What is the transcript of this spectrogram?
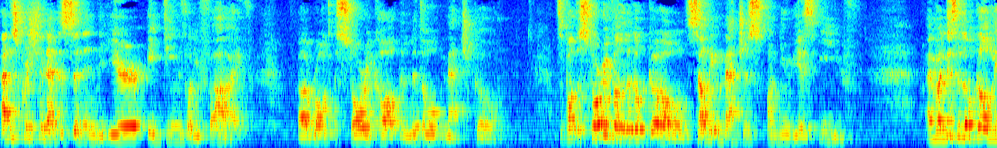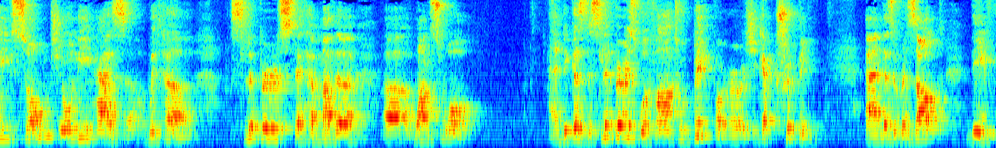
Hans Christian Andersen, in the year 1845, uh, wrote a story called The Little Match Girl. It's about the story of a little girl selling matches on New Year's Eve. And when this little girl leaves home, she only has uh, with her slippers that her mother uh, once wore. And because the slippers were far too big for her, she kept tripping. And as a result, they,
